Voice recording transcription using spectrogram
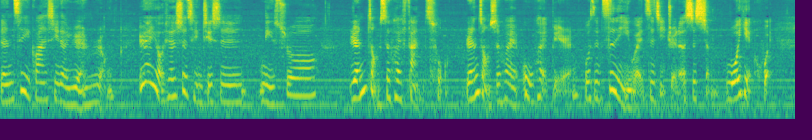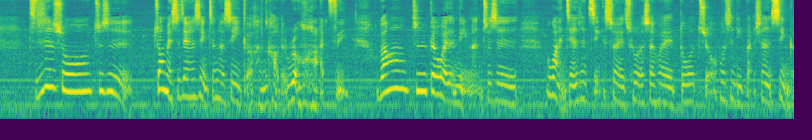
人际关系的圆融，因为有些事情其实你说人总是会犯错。人总是会误会别人，或是自以为自己觉得是什么，我也会。只是说，就是装美式这件事情，真的是一个很好的润滑剂。我不知道，就是各位的你们，就是不管你今天是几岁，出了社会多久，或是你本身的性格，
